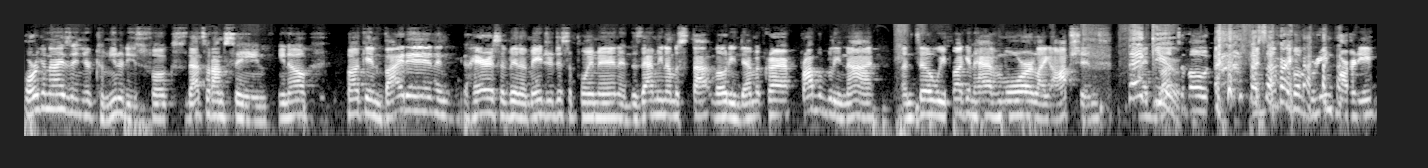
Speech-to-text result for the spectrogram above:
organize in your communities, folks. That's what I'm seeing. You know, fucking Biden and Harris have been a major disappointment. And does that mean I'm gonna stop voting Democrat? Probably not until we fucking have more like options. Thank I'd you. Love to vote, I'd love to vote Green Party.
